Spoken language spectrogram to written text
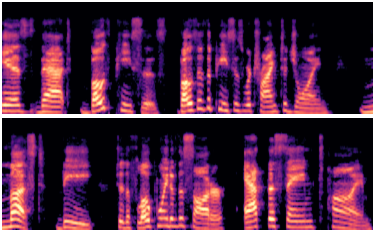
is that both pieces, both of the pieces we're trying to join must be to the flow point of the solder at the same time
